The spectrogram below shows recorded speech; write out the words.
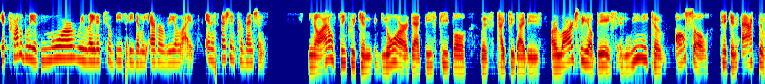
it probably is more related to obesity than we ever realized, and especially in prevention. You know, I don't think we can ignore that these people with type 2 diabetes are largely obese, and we need to also take an active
